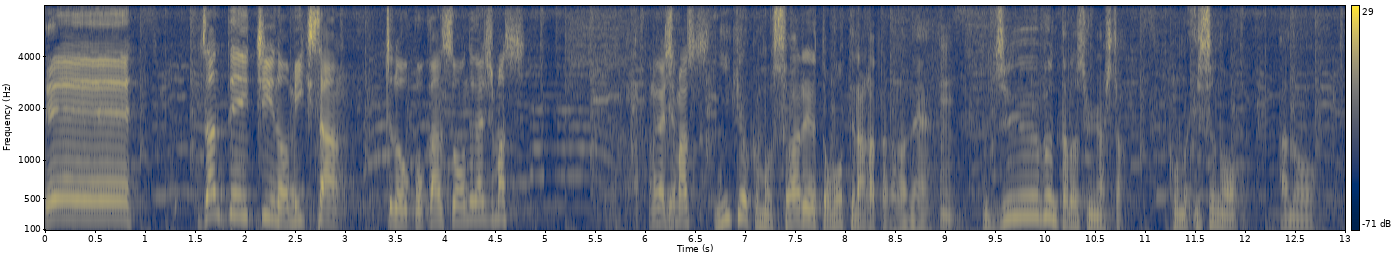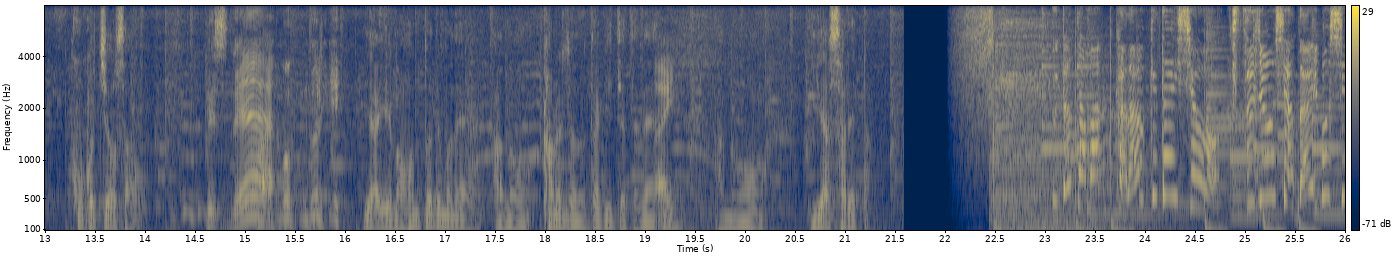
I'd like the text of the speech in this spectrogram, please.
え えー、暫定1位のミキさんちょっとご感想お願いします。お願いします。2曲も座れると思ってなかったからね、十分楽しみました。この椅子のあの心地よさを。ですね、本当に。いや今本当でもねあの彼女の歌聞いててね、はい。あの癒された。歌たまカラオケ大賞出場者大募集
